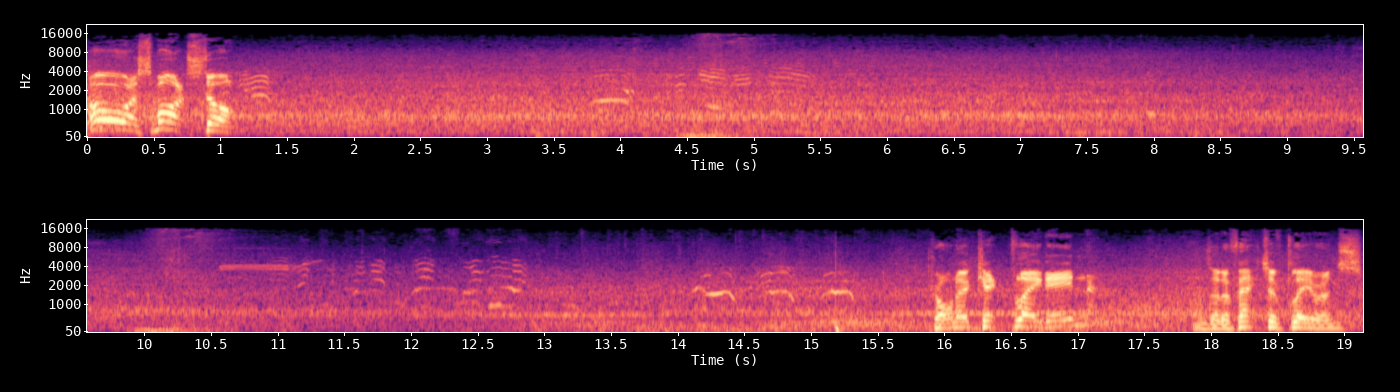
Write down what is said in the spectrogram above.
Oh, a smart stop. Corner kick played in. And an effective clearance.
